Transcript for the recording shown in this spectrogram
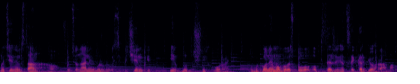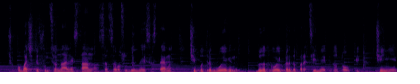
Ми оцінюємо стан е, функціональної можливості печінки і внутрішніх органів. Виконуємо обов'язково обстеження це кардіограма, щоб побачити функціональний стан серцево-судинної системи, чи потребує він додаткової передопераційної підготовки чи ні.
